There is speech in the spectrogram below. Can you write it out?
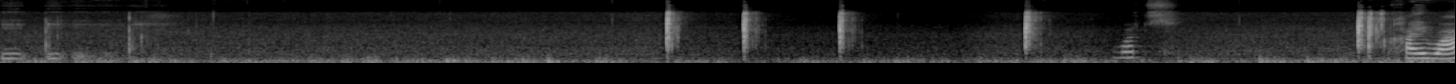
อีอีอี what ใครวะ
